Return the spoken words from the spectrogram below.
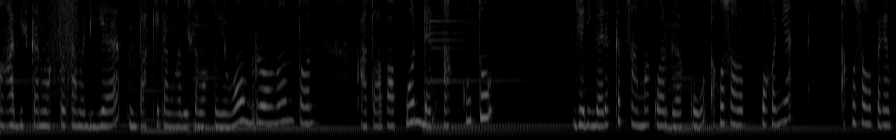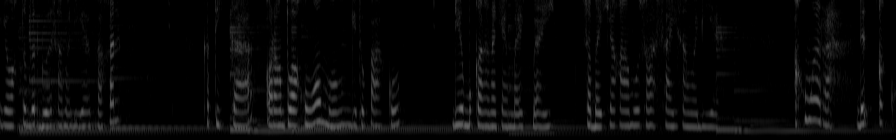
menghabiskan waktu sama dia. Entah kita menghabiskan waktunya ngobrol nonton atau apa pun. Dan aku tuh jadi nggak deket sama keluargaku. Aku selalu pokoknya aku selalu pengen punya waktu berdua sama dia. Bahkan ketika orang tua aku ngomong gitu ke aku dia bukan anak yang baik-baik sebaiknya kamu selesai sama dia. Aku marah dan aku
